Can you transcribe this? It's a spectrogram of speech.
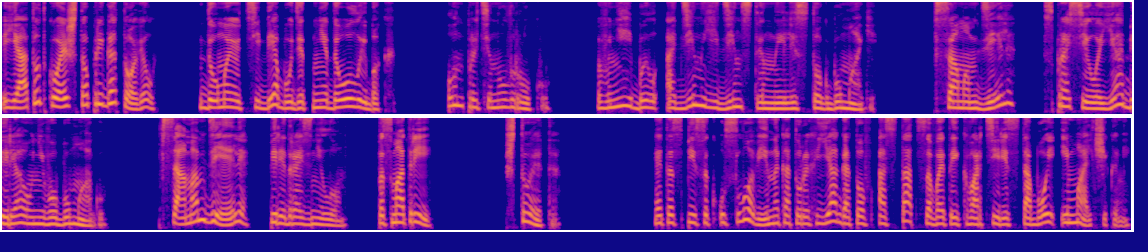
Я тут кое-что приготовил. Думаю, тебе будет не до улыбок. Он протянул руку. В ней был один единственный листок бумаги. «В самом деле?» — спросила я, беря у него бумагу. «В самом деле?» — передразнил он. «Посмотри». «Что это?» Это список условий, на которых я готов остаться в этой квартире с тобой и мальчиками.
